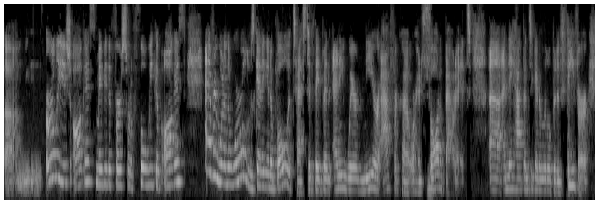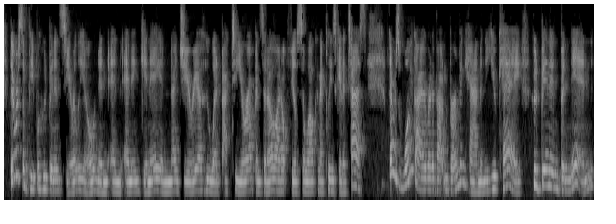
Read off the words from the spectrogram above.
um, early-ish August, maybe the first sort of full week of August. Everyone in the world was getting an Ebola test if they'd been anywhere near Africa or had thought about it. Uh, and they happened to to get a little bit of fever. There were some people who'd been in Sierra Leone and, and, and in Guinea and Nigeria who went back to Europe and said, Oh, I don't feel so well. Can I please get a test? There was one guy I read about in Birmingham in the UK who'd been in Benin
